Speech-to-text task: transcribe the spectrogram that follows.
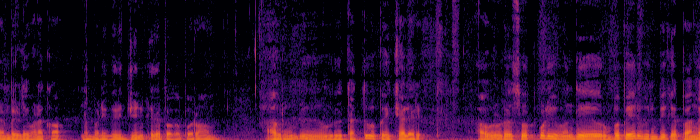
நண்பர்களே வணக்கம். நம்ம இன்னைக்கு ஒரு ஜென் கதை பார்க்க போகிறோம் அவர் வந்து ஒரு தத்துவ பேச்சாளர். அவரோட சொற்பொழிவு வந்து ரொம்ப பேர் விரும்பி கேட்பாங்க.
